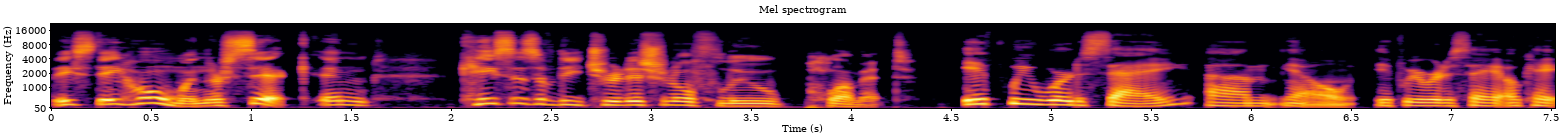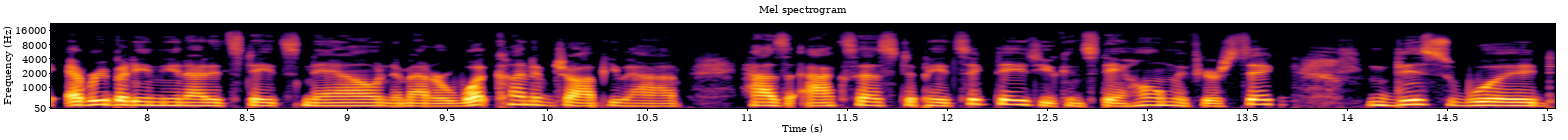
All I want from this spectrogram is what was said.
they stay home when they're sick, and cases of the traditional flu plummet. If we were to say, um, you know, if we were to say, okay, everybody in the United States now, no matter what kind of job you have, has access to paid sick days. You can stay home if you're sick. This would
